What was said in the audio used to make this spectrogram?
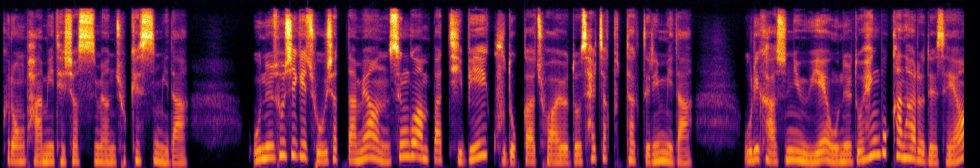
그런 밤이 되셨으면 좋겠습니다. 오늘 소식이 좋으셨다면 승구안빠 TV 구독과 좋아요도 살짝 부탁드립니다. 우리 가수님 위해 오늘도 행복한 하루 되세요.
